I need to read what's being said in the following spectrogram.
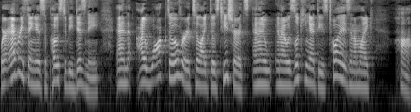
where everything is supposed to be Disney, and I walked over to like those T-shirts, and I and I was looking at these toys, and I'm like, huh,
